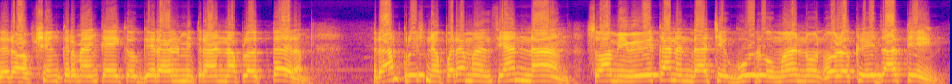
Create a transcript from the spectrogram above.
तर ऑप्शन क्रमांक एक योग्य राहील मित्रांनो आपलं उत्तर रामकृष्ण परमहंस यांना स्वामी विवेकानंदाचे गुरु म्हणून ओळखले जाते.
